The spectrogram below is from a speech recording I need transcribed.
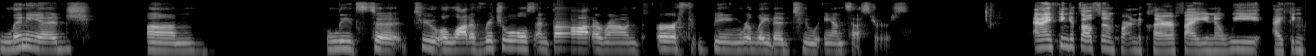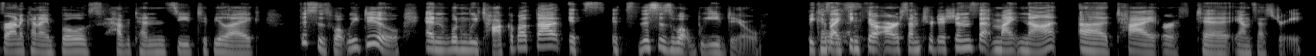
lineage um, leads to to a lot of rituals and thought around Earth being related to ancestors and I think it's also important to clarify, you know, we, I think Veronica and I both have a tendency to be like, this is what we do. And when we talk about that, it's, it's, this is what we do. Because. I think there are some traditions that might not uh, tie earth to ancestry.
